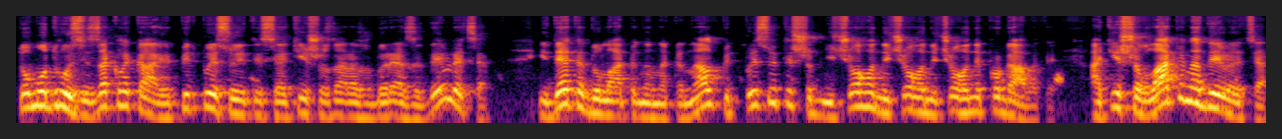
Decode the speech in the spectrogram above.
Тому, друзі, закликаю, підписуйтеся, ті, що зараз в берези дивляться, ідете до Лапіна на канал, підписуйтесь, щоб нічого, нічого, нічого не прогавити. А ті, що в Лапіна дивляться,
